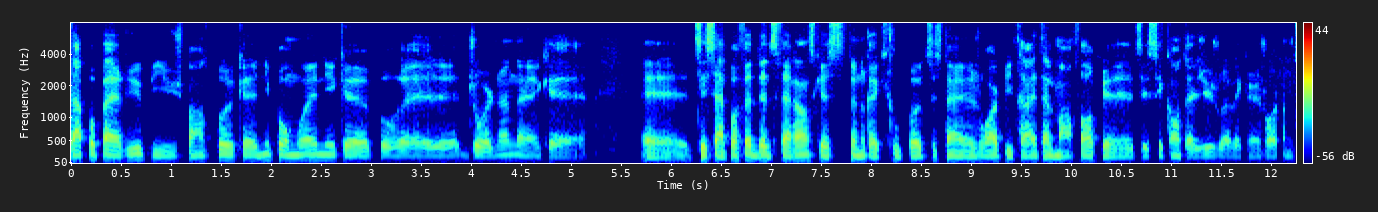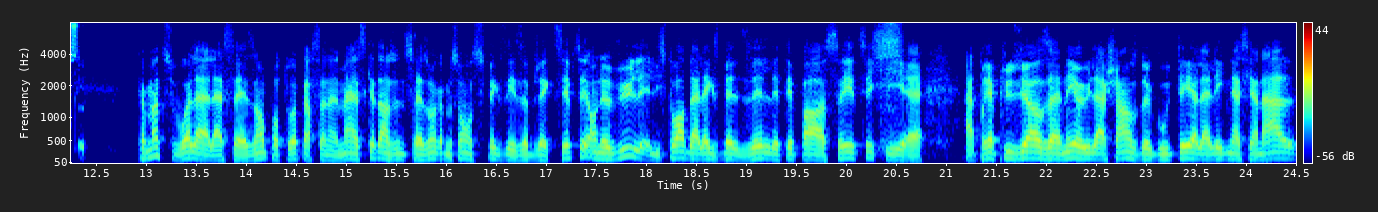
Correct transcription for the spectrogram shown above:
n'a pas paru, puis je pense pas que ni pour moi, ni que pour euh, Jordan, euh, que ça n'a pas fait de différence que c'est une recrue ou pas. C'est un joueur, puis il travaille tellement fort que c'est contagieux jouer avec un joueur comme ça. Comment tu vois la, saison pour toi personnellement? Est-ce que dans une saison comme ça, on se fixe des objectifs? on a vu l'histoire d'Alex Belzil l'été passé, qui, après plusieurs années, a eu la chance de goûter à la Ligue nationale.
